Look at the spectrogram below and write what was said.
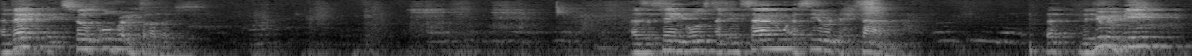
And then it spills over into others. as the saying goes, Al-insanu asirul ihsan. That the human being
